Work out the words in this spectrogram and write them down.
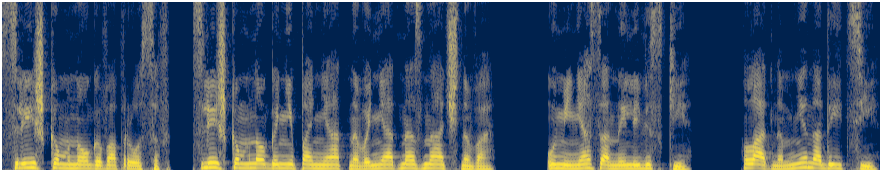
Слишком много вопросов, Слишком много непонятного, неоднозначного. У меня заныли виски. Ладно, мне надо идти.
